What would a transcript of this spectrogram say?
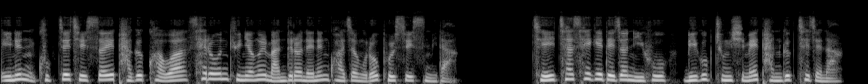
이는 국제 질서의 다극화와 새로운 균형을 만들어내는 과정으로 볼 수 있습니다. 제2차 세계대전 이후 미국 중심의 단극 체제나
